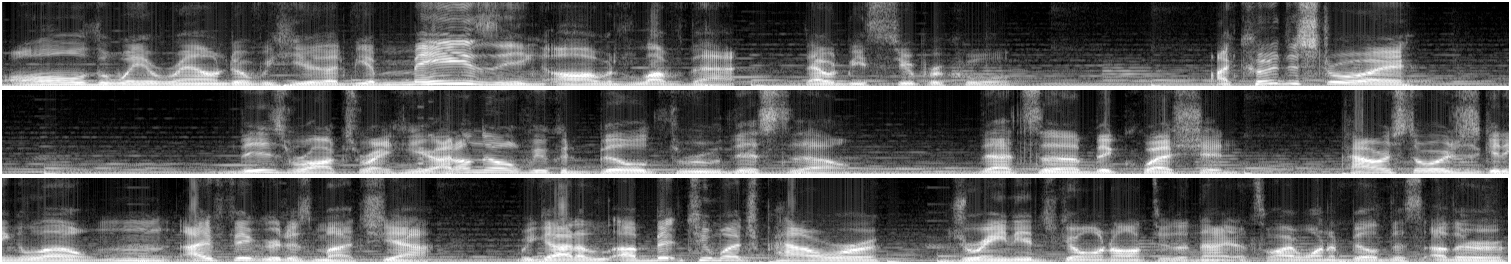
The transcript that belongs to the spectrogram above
all the way around over here, that'd be amazing. Oh, I would love that. That would be super cool. I could destroy these rocks right here. I don't know if we could build through this though. That's a big question. Power storage is getting low. Mm, I figured as much, yeah. We got a, a, bit too much power drainage going on through the night. That's why I want to build this other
